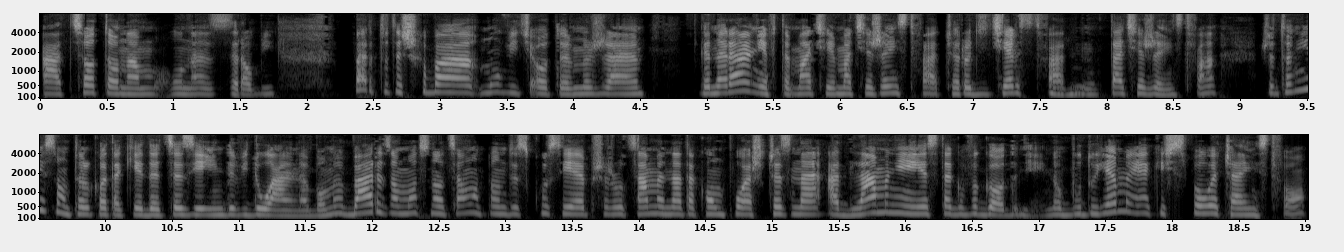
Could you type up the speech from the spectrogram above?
a co to nam u nas zrobi. Warto też chyba mówić o tym, że generalnie w temacie macierzyństwa czy rodzicielstwa, Mhm. tacierzyństwa, że to nie są tylko takie decyzje indywidualne, bo my bardzo mocno całą tą dyskusję przerzucamy na taką płaszczyznę, a dla mnie jest tak wygodniej. No budujemy jakieś społeczeństwo,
